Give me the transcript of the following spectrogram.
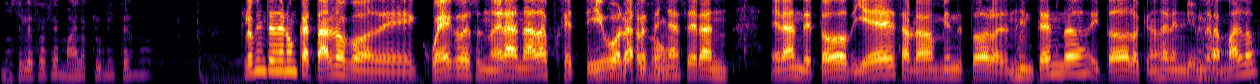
¿no se les hace mal a Club Nintendo? Club Nintendo era un catálogo de juegos, no era nada objetivo, las reseñas eran eran de todo 10, hablaban bien de todo lo de Nintendo y todo lo que no sale Nintendo era malo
